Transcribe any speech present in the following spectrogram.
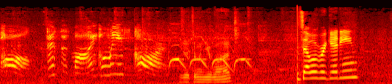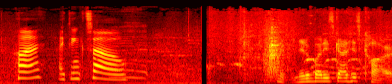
Paul. This police car. Is that the one you want? Is that what we're getting? Huh? I think so. Look, little buddy's got his car.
